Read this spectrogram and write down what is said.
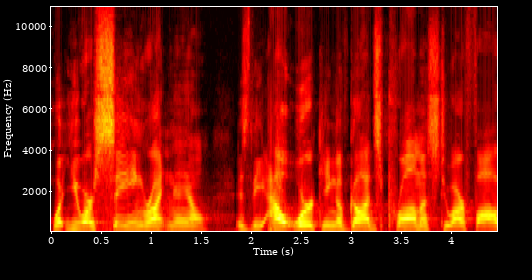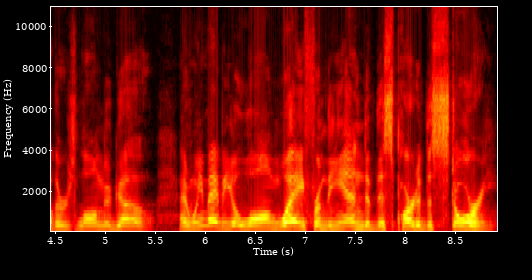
What you are seeing right now is the outworking of God's promise to our fathers long ago. And we may be a long way from the end of this part of the story,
